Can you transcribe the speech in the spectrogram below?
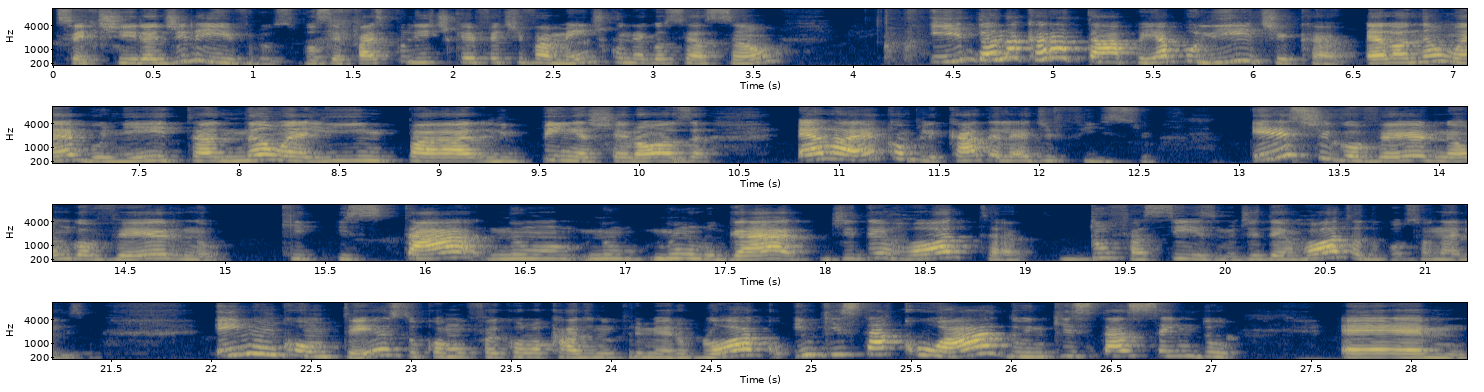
que você tira de livros. Você faz política efetivamente com negociação e dando a cara a tapa. E a política, ela não é bonita, não é limpa, limpinha, cheirosa. Ela é complicada, ela é difícil. Este governo é um governo que está num, num, num lugar de derrota do fascismo, de derrota do bolsonarismo em um contexto, como foi colocado no primeiro bloco, em que está acuado, em que está sendo é,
